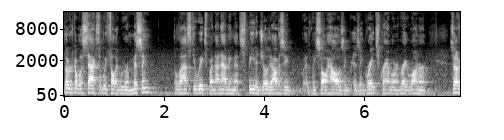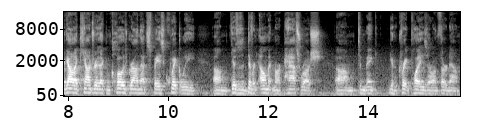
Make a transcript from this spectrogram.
those were a couple of sacks that we felt like we were missing the last few weeks by not having that speed, agility. Obviously, as we saw, Howell is a, is a great scrambler and a great runner. So have a guy like Keontae that can close ground that space quickly um, gives us a different element in our pass rush um, to make you know create plays there on third down.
